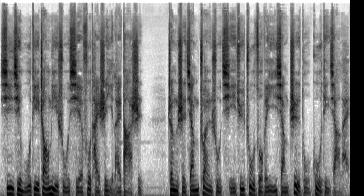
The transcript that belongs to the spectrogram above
西晋武帝诏秘书写副太史以来大事，正是将篆述起居注作为一项制度固定下来。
